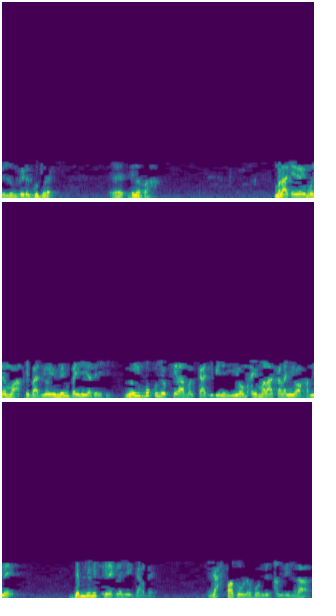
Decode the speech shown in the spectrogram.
mi lu mu gën a gudd rek eh, dina baax malaaka yooyu mu ne mu aqibaat yooyu min bay ni yadee si ñooyu bokkuñu kiraaman kaatibiina yi ñoom ay malaaka lañ yoo xam ne jëm ni nit ki rek la ñuy garde yaxfasuunahu min amrillah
